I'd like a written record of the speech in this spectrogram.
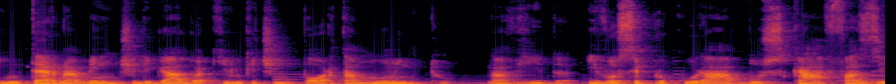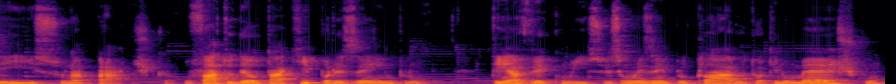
internamente ligado àquilo que te importa muito na vida e você procurar buscar fazer isso na prática. O fato de eu estar aqui, por exemplo, tem a ver com isso. Esse é um exemplo claro. Estou aqui no México,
